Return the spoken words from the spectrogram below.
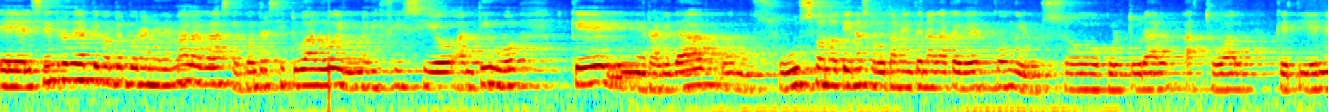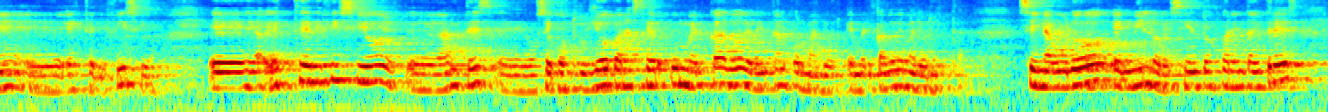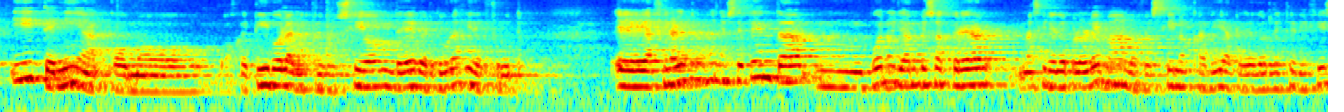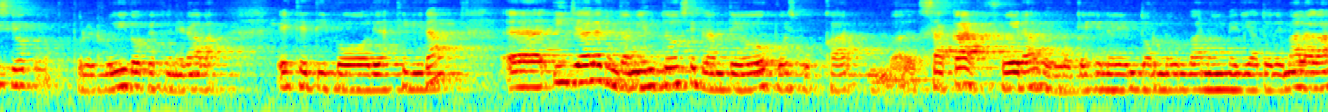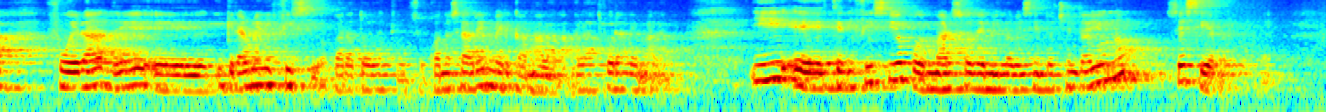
El Centro de Arte Contemporáneo de Málaga se encuentra situado en un edificio antiguo que en realidad bueno, su uso no tiene absolutamente nada que ver con el uso cultural actual que tiene eh, este edificio. Eh, este edificio eh, antes se construyó para ser un mercado de venta al por mayor, el mercado de mayoristas. Se inauguró en 1943 y tenía como la distribución de verduras y de frutas. Eh, a finales de los años 70, mm, bueno, ya empezó a crear una serie de problemas los vecinos que había alrededor de este edificio por, el ruido que generaba este tipo de actividad. Eh, y ya el ayuntamiento se planteó pues, buscar mm, sacar fuera de lo que es el entorno urbano inmediato de Málaga, fuera de eh, y crear un edificio para todo este uso. Cuando se abre en Mercamálaga, a las afueras de Málaga. Y eh, este edificio, pues marzo de 1981, se cierra,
